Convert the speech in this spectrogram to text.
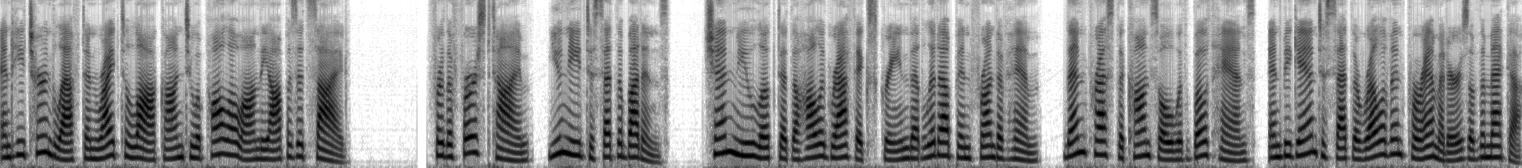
and he turned left and right to lock onto Apollo on the opposite side. For the first time, you need to set the buttons. Chen Mu looked at the holographic screen that lit up in front of him, then pressed the console with both hands, and began to set the relevant parameters of the mecha.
